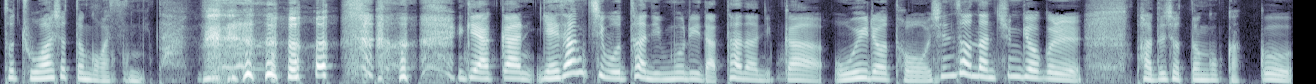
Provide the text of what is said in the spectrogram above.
더 좋아하셨던 것 같습니다. 이게 약간 예상치 못한 인물이 나타나니까 오히려 더 신선한 충격을 받으셨던 것 같고,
